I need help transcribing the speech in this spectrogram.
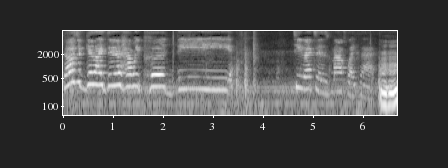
That was a good idea how we put the T-Rex's mouth like that. Mm-hmm.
